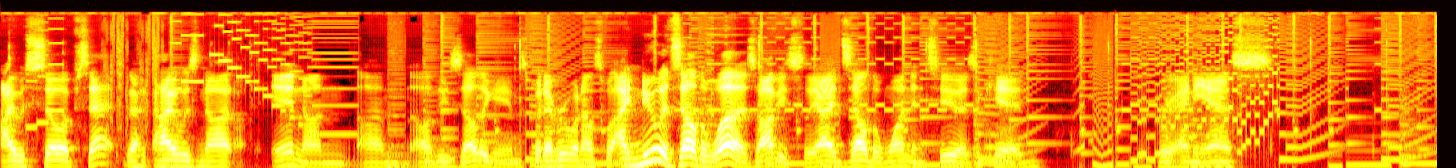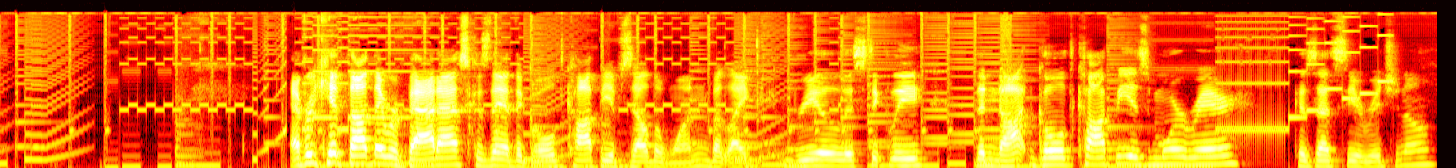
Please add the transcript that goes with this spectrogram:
I was so upset that I was not in on, on all these Zelda games, but everyone else was. I knew what Zelda was, obviously. I had Zelda 1 and 2 as a kid for NES. Every kid thought they were badass because they had the gold copy of Zelda 1, but like realistically, the not gold copy is more rare because that's the original.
